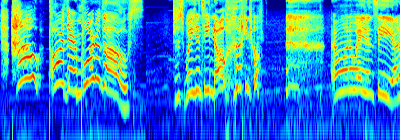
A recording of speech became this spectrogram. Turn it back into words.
How are there more of those? Just wait and see. No, I don't. I don't want to wait and see. I don't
